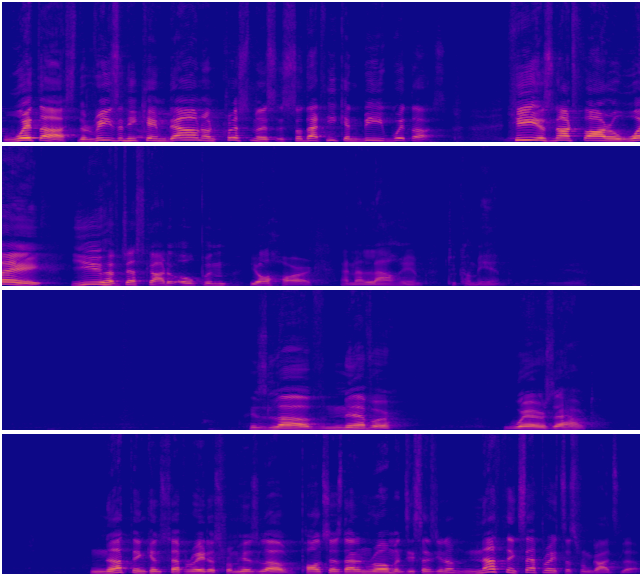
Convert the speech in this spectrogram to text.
with us. The reason He came down on Christmas is so that He can be with us. He is not far away. You have just got to open your heart and allow Him to come in. His love never wears out. Nothing can separate us from His love. Paul says that in Romans. He says, you know, nothing separates us from God's love.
